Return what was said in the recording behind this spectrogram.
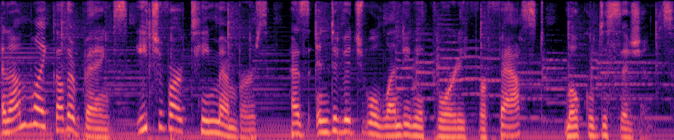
And unlike other banks, each of our team members has individual lending authority for fast, local decisions.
